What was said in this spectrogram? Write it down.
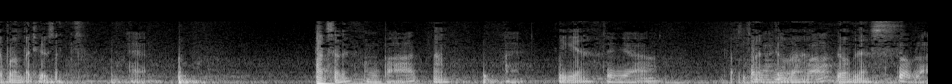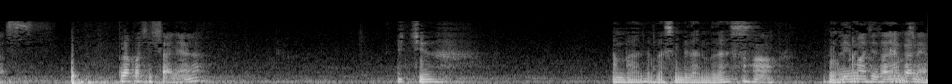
24 juga Ustaz. Ya, Empat sana. empat, Enam. eh, Tiga. tiga, setengahnya Dua. berapa? Dua belas. Dua belas. Berapa sisanya? Tujuh. Tambah dua belas sembilan belas. Aha. Lima sisanya kan ya?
